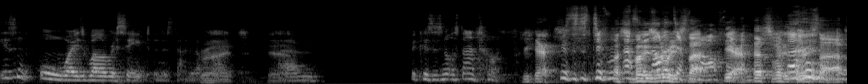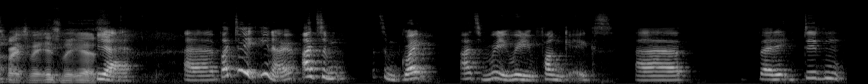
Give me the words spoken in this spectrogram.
isn't always well received in a stand-up Right. Yeah. um, because it's not stand up. yes. Because it's different. I that's suppose there is that. Yeah, I suppose there is that aspect of it, isn't it? Yes. Yeah, uh, but I do you know I had some had some great I had some really really fun gigs, uh, but it didn't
